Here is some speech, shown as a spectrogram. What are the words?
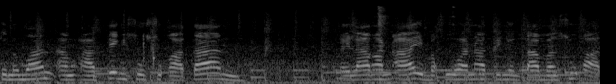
Ito naman ang ating susukatan. Kailangan ay makuha natin yung tamang sukat.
